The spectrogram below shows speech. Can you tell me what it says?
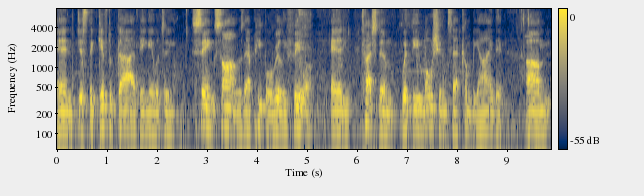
and just the gift of God being able to sing songs that people really feel and touch them with the emotions that come behind it. Um,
